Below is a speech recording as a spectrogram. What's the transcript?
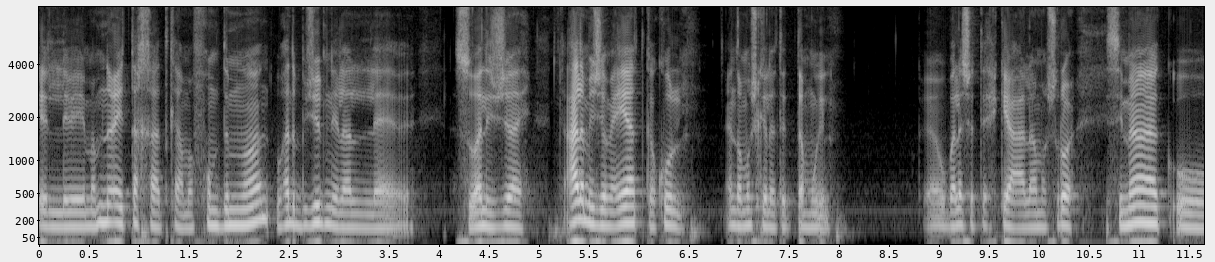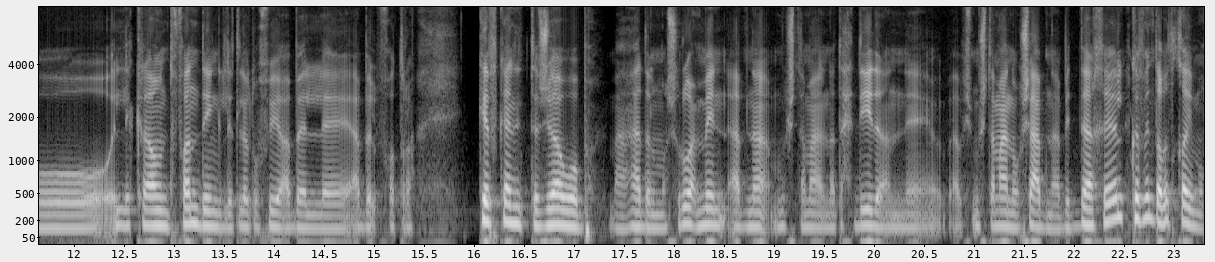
اللي ممنوع يتخذ كمفهوم ضمنا. وهذا بيجيبني للسؤال الجاي. عالم الجمعيات ككل عنده مشكلة التمويل. وبلشت تحكي على مشروع سماك وال crowdfunding اللي طلعتوا فيه قبل قبل فترة. كيف كان التجاوب مع هذا المشروع من أبناء مجتمعنا تحديدا مجتمعنا وشعبنا بالداخل؟ وكيف أنت بتقيمه؟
